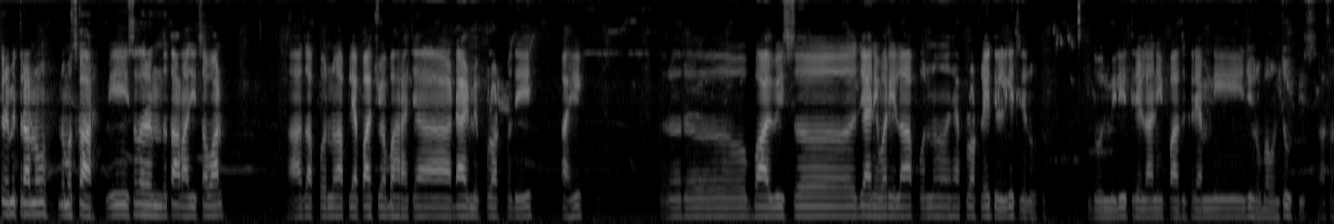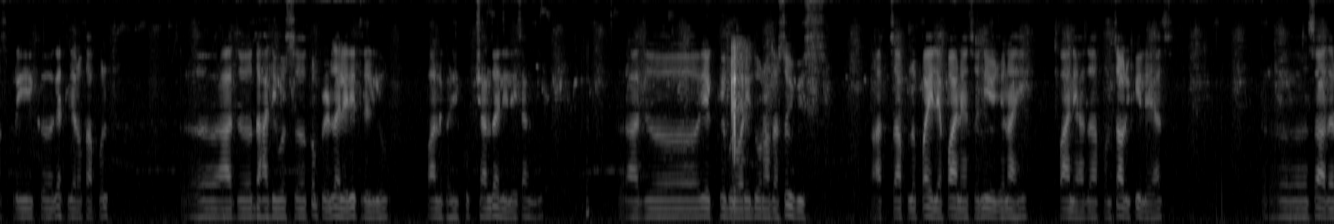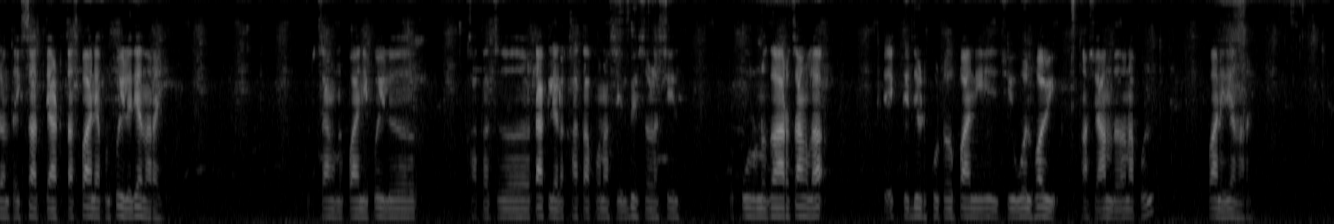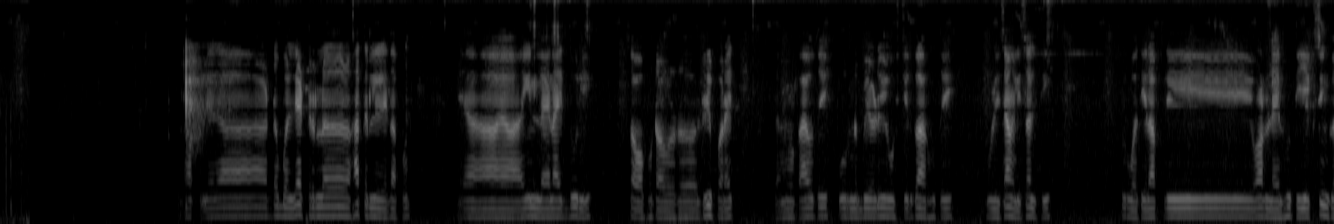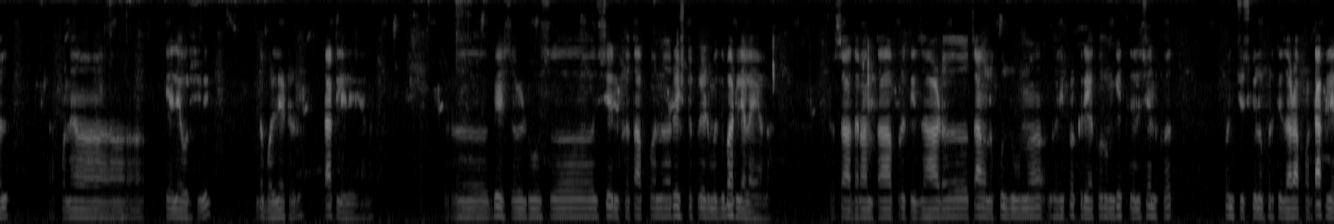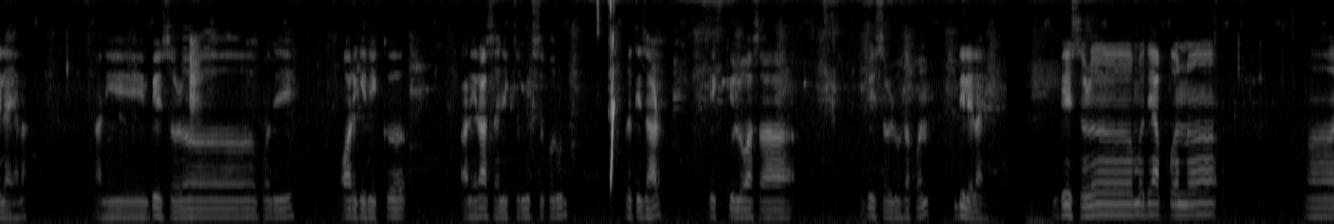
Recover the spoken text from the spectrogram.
शेतकरी मित्रांनो नमस्कार. मी सदानंद तानाजी चव्हाण. आज आपण आपल्या पाचव्या बहाराच्या डाळिंब प्लॉटमध्ये आहे. तर बावीस जानेवारीला आपण ह्या प्लॉटला इत्रेल घेतलेलं होतं. दोन मिली इत्रेल आणि पाच ग्रॅमनी झिरो बावन्न चौतीस असा स्प्रे एक घेतलेला होता आपण. तर आज दहा दिवस कंप्लीट झालेले इत्रेल घेऊन. पालघळी खूप छान झालेली आहे चांगली. तर आज एक फेब्रुवारी दोन हजार सव्वीस आजचं आपलं पहिल्या पाण्याचं नियोजन आहे. पाणी आज आपण चालू केलं आहे आज. तर साधारणतः एक सात ते आठ तास पाणी आपण पहिलं देणार आहे. चांगलं पाणी पहिलं खताचं टाकलेलं खत आपण असेल भेसळ असेल पूर्ण गार चांगला एक ते दीड फूट पाणीची वल व्हावी अशा अंदाजानं आपण पाणी देणार आहे. आपल्याला डबल लॅटरला हातरलेले आहेत आपण. या इनलाईन आहेत दोन्ही. सव्वा फुटावर ड्रिपर आहेत. त्यामुळं काय होतंय पूर्ण बेड व्यवस्थित गार होते गोळी चांगली चालती. सुरुवातीला आपली ऑनलाईन होती एक सिंगल आपण गेल्या वर्षी डबल लेटर टाकलेले आहे ह्याला तर बेसल डोस शेणखत आपण रेस्ट पिरियडमध्ये भरलेला आहे याला. तर साधारणतः प्रति झाड चांगलं कुजवून घरी प्रक्रिया करून घेतलेलं शेणखत पंचवीस किलो प्रति झाड आपण टाकलेलं आहे याला. आणि भेसळमध्ये ऑर्गेनिक आणि रासायनिकचं मिक्स करून प्रति झाड एक किलो असा बेसळ डोस आपण दिलेला आहे. बेसळमध्ये आपण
